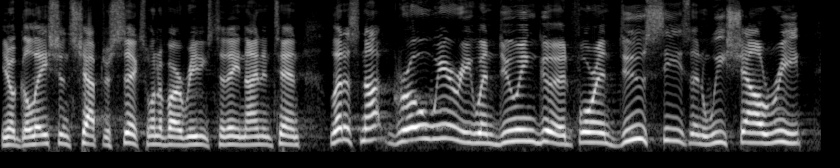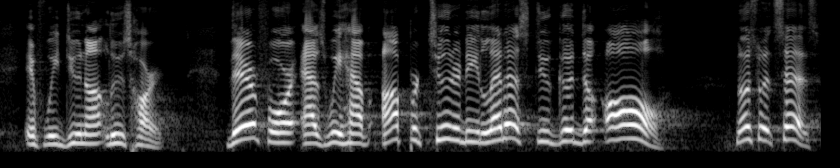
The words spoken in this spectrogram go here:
You know, Galatians chapter 6, one of our readings today, 9 and 10. Let us not grow weary when doing good, for in due season we shall reap if we do not lose heart. Therefore, as we have opportunity, let us do good to all. Notice what it says,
